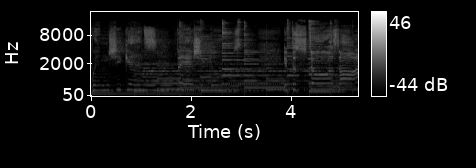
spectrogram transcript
When she gets there, she knows if the stores are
